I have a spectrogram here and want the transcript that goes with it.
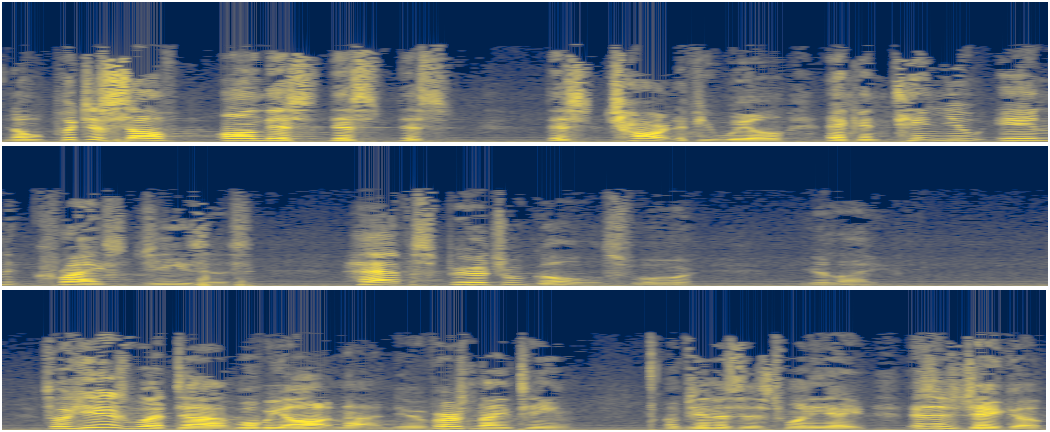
You know, put yourself on this, this, this, this chart, if you will, and continue in Christ Jesus. Have spiritual goals for your life. So here's what uh, what we ought not do. Verse 19 of Genesis 28. This is Jacob,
